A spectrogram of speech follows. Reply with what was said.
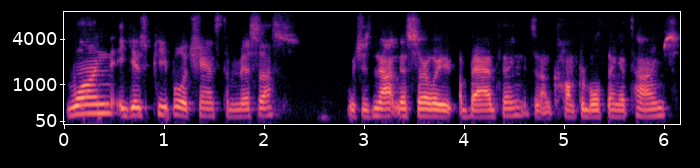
One it gives people a chance to miss us which is not necessarily a bad thing it's an uncomfortable thing at times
